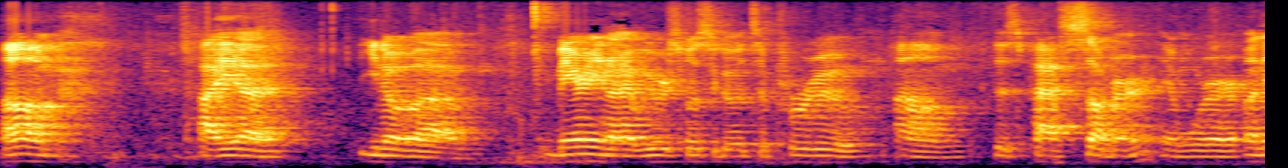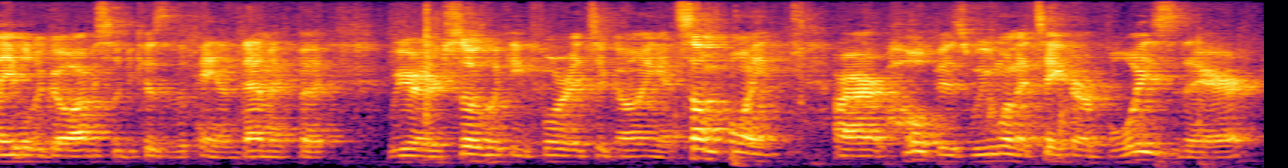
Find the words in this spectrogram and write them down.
Um, I, uh, you know, uh, Mary and I, we were supposed to go to Peru um, this past summer, and we're unable to go, obviously, because of the pandemic. But we are so looking forward to going. At some point, our hope is we want to take our boys there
